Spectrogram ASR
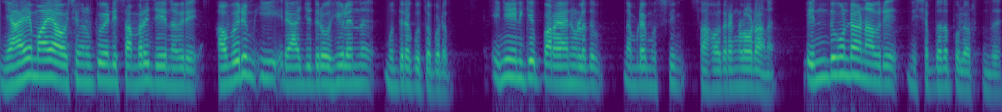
ന്യായമായ ആവശ്യങ്ങൾക്ക് വേണ്ടി സമരം ചെയ്യുന്നവര് അവരും ഈ രാജ്യദ്രോഹികളെന്ന് മുദ്ര കുത്തപ്പെടും. ഇനി എനിക്ക് പറയാനുള്ളത് നമ്മുടെ മുസ്ലിം സഹോദരങ്ങളോടാണ്. എന്തുകൊണ്ടാണ് അവർ നിശബ്ദത പുലർത്തുന്നത്?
